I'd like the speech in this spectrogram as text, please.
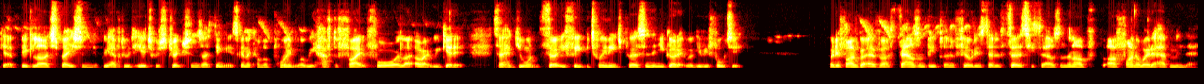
get a big, large space. And if we have to adhere to restrictions, I think it's going to come a point where we have to fight for, like, all right, we get it. So, do you want 30 feet between each person? Then you got it. We'll give you 40 but if I've got over a thousand people in a field instead of thirty thousand, then I'll I'll find a way to have them in there.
